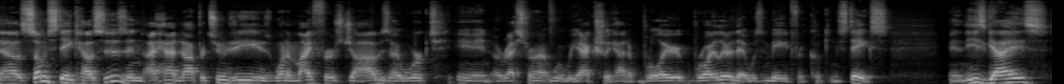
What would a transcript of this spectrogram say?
Now, some steakhouses, and I had an opportunity, it was one of my first jobs, I worked in a restaurant where we actually had a broiler, broiler that was made for cooking steaks. And these guys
